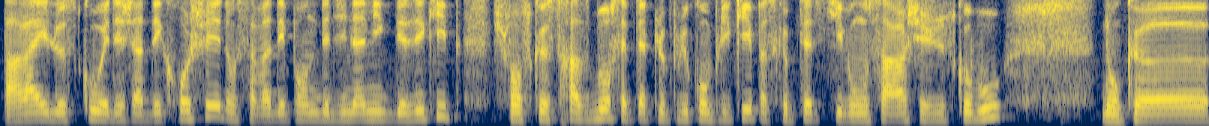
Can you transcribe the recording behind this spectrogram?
Pareil, le SCO est déjà décroché, donc ça va dépendre des dynamiques des équipes. Je pense que Strasbourg, c'est peut-être le plus compliqué parce que peut-être qu'ils vont s'arracher jusqu'au bout. Donc euh,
